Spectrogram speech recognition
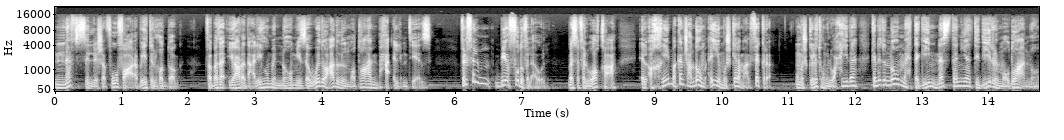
نفس اللي شافوه في عربية الهوت دوج. فبدأ يعرض عليهم إنهم يزودوا عدد المطاعم بحق الامتياز. في الفيلم بيرفضوا في الأول بس في الواقع الأخين ما كانش عندهم أي مشكلة مع الفكرة ومشكلتهم الوحيدة كانت إنهم محتاجين ناس تانية تدير الموضوع عنهم.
